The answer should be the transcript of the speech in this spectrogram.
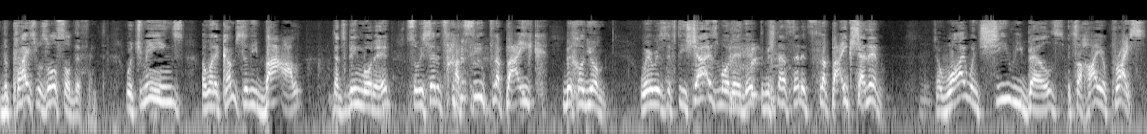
The price was also different, which means when it comes to the Baal that's being mored, so we said it's Hatzi Trapa'ik Bechol Yom. Whereas if the Isha is moredet, the Mishnah said it's Trapa'ik Shalem. So why when she rebels, it's a higher price?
